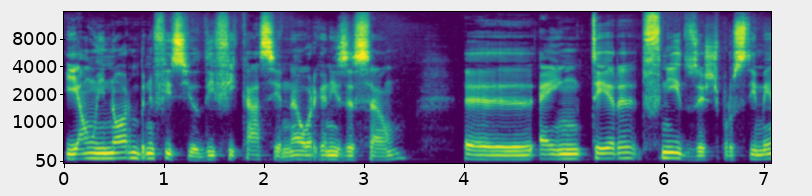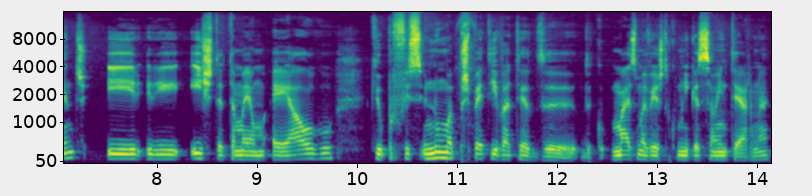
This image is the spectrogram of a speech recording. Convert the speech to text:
E há um enorme benefício de eficácia na organização uh, em ter definidos estes procedimentos e, e isto também é, é algo que o profissional, numa perspectiva até de, de, mais uma vez, de comunicação interna,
